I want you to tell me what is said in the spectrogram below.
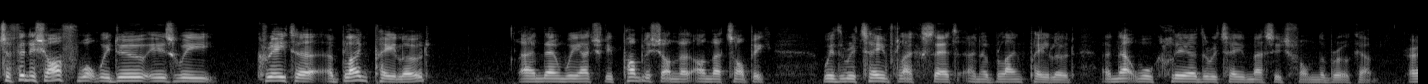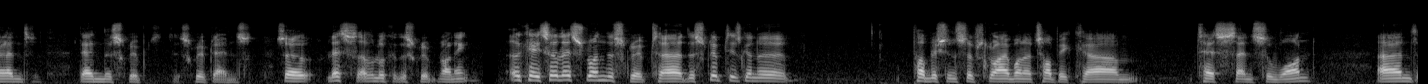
to finish off, what we do is we create a, a blank payload and then we actually publish on that, on that topic with retain flag set and a blank payload and that will clear the retain message from the broker and then the script the script ends so let's have a look at the script running. Okay so let's run the script. Uh, the script is going to publish and subscribe on a topic um, test sensor 1 and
